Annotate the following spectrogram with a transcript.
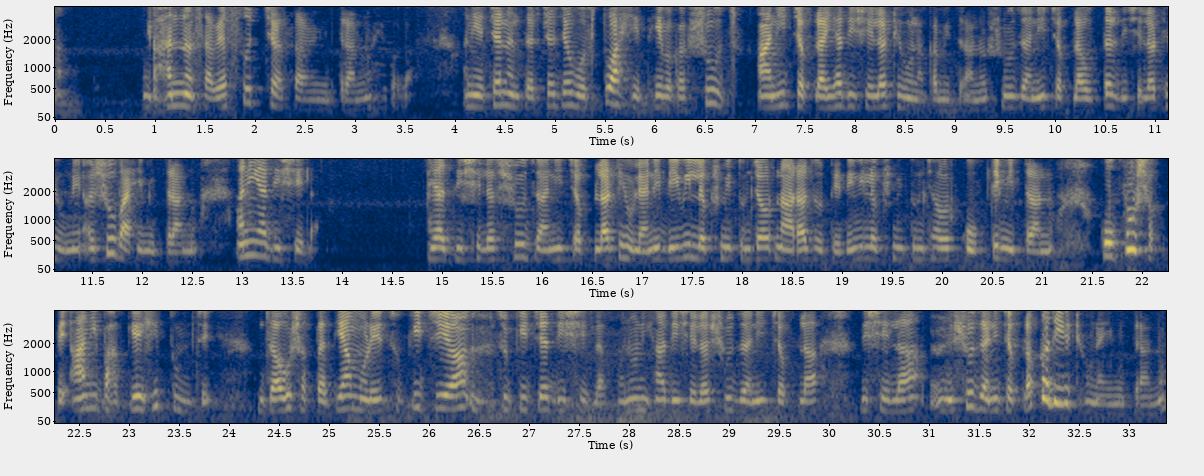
घाण नसाव्या स्वच्छ असाव्या मित्रांनो हे बघा. आणि याच्यानंतरच्या ज्या वस्तू आहेत हे बघा शूज आणि चपला ह्या दिशेला ठेवू नका मित्रांनो. शूज आणि चपला उत्तर दिशेला ठेवणे अशुभ आहे मित्रांनो. आणि या दिशेला. या दिशेला शूज आणि चपला ठेवल्याने देवी लक्ष्मी तुमच्यावर नाराज होते. देवी लक्ष्मी तुमच्यावर कोपते मित्रांनो. कोपू शकते आणि भाग्यही तुमचे जाऊ शकतात. यामुळे चुकीच्या चुकीच्या दिशेला म्हणून ह्या दिशेला शूज आणि चपला दिशेला शूज आणि चपला कधीही ठेवू नये मित्रांनो.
